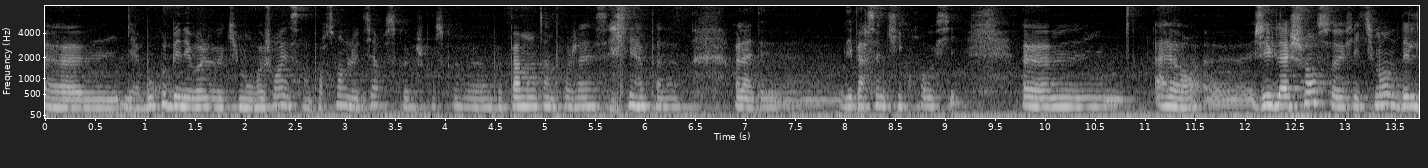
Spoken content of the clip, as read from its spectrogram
Euh, il y a beaucoup de bénévoles euh, qui m'ont rejoint et c'est important de le dire parce que je pense qu'on ne peut pas monter un projet s'il n'y a pas voilà, des, personnes qui y croient aussi. Euh, alors, j'ai eu la chance, effectivement, dès le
